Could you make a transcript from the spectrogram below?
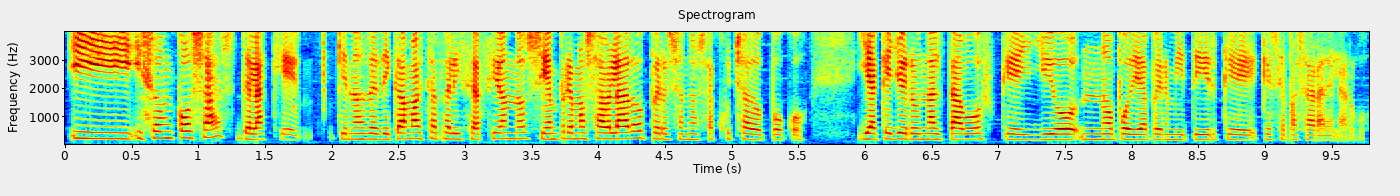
Y, son cosas de las que, que nos dedicamos a esta especialización ¿no? siempre hemos hablado, pero se nos ha escuchado poco. Y aquello era un altavoz que yo no podía permitir que, que se pasara de largo.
